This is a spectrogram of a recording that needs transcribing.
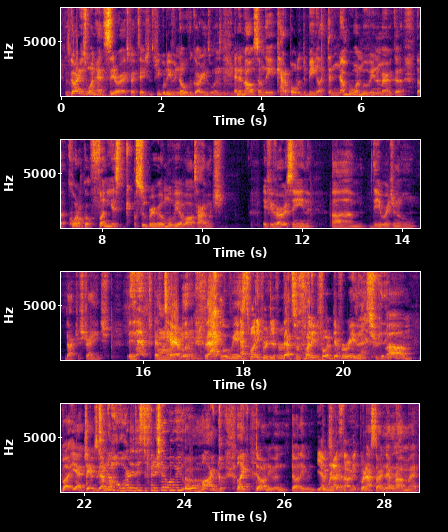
Because Guardians One had zero expectations. People didn't even know who the Guardians was, and then all of a sudden they get catapulted to being like the number one movie in America, the quote unquote funniest superhero movie of all time. Which, if you've ever seen um, the original Doctor Strange. That's terrible. That movie is That's funny for a different. that's funny for a different reason. That's really- Um, but yeah, James Do you Gunn. know how hard it is to finish that movie? Oh my god! Like, don't even, don't even. Yeah, we're just not gonna- starting. We're not starting that problem, man.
